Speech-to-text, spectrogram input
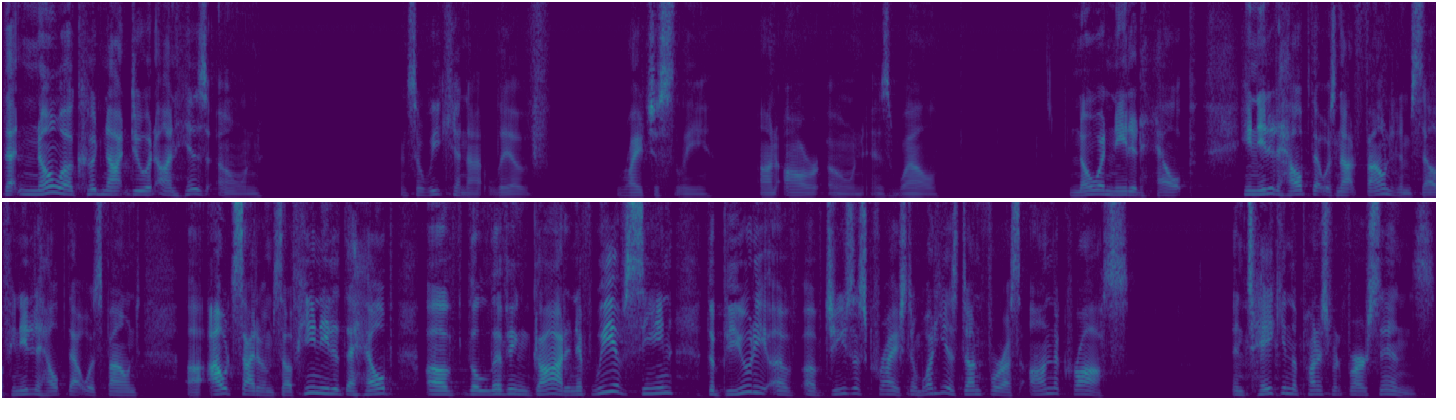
that Noah could not do it on his own. And so we cannot live righteously on our own as well. Noah needed help. He needed help that was not found in himself, he needed help that was found uh, outside of himself. He needed the help of the living God. And if we have seen the beauty of, of Jesus Christ and what he has done for us on the cross in taking the punishment for our sins,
